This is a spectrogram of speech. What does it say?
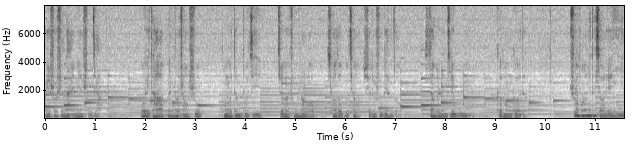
没说是哪一面书架。我与他闷头找书，朋友等不及，自个冲上楼，瞧都不瞧，取了书便走。三个人皆无语，各忙各的。书房里的小涟漪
